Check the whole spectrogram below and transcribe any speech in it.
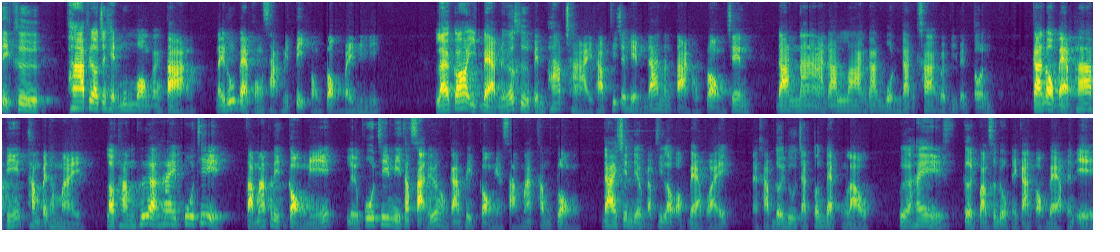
ตริกคือภาพที่เราจะเห็นมุมมองต่างๆ ในรูปแบบของ 3 มิติของกล่องใบนี้ แล้วก็อีกแบบหนึ่งก็คือเป็นภาพฉายครับที่จะเห็นด้านต่างๆ ของกล่อง เช่น ด้านหน้า ด้านล่าง ด้านบน ด้านข้างแบบนี้เป็นต้น การออกแบบภาพนี้ทำไปทำไม เราทำเพื่อให้ผู้ที่สามารถผลิตกล่องนี้ หรือผู้ที่มีทักษะในเรื่องของการผลิตกล่องเนี่ยสามารถทำกล่องได้เช่นเดียวกับที่เราออกแบบไว้นะครับ โดยดูจากต้นแบบของเรา เพื่อให้เกิดความสะดวกในการออกแบบนั่นเอง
